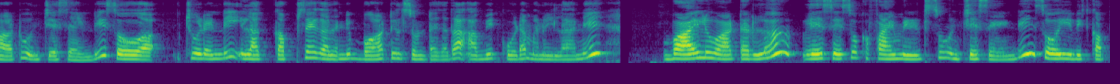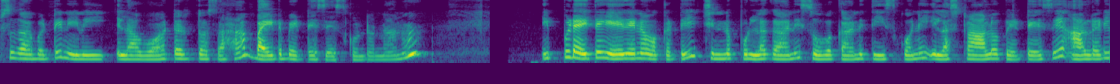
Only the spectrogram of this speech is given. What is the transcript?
పాటు ఉంచేసేయండి. సో చూడండి ఇలా కప్సే కదండి బాటిల్స్ ఉంటాయి కదా అవి కూడా మనం ఇలానే బాయిల్ వాటర్లో వేసేసి ఒక ఫైవ్ మినిట్స్ ఉంచేసేయండి. సో ఇవి కప్స్ కాబట్టి నేను ఇలా వాటర్తో సహా బయట పెట్టేసేసుకుంటున్నాను. ఇప్పుడైతే ఏదైనా ఒకటి చిన్న పుల్ల కానీ సువ్వ కానీ తీసుకొని ఇలా స్ట్రాలో పెట్టేసి ఆల్రెడీ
